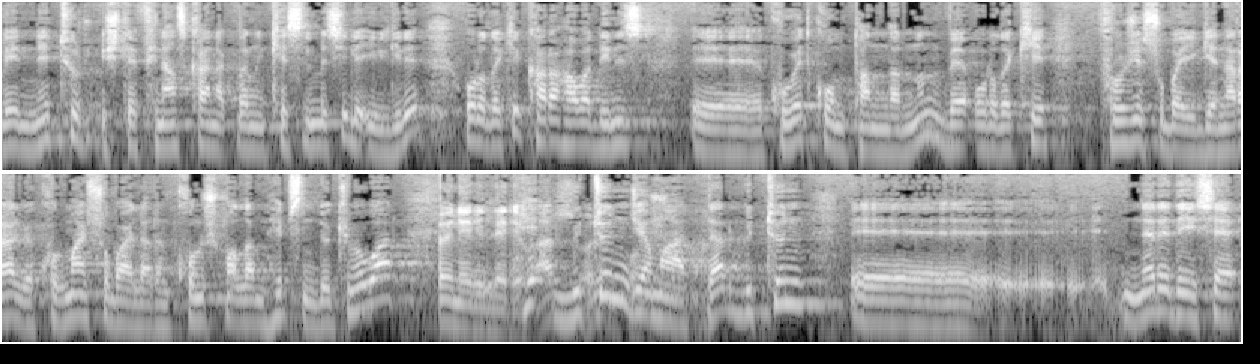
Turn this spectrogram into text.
ve ne tür işte finans kaynaklarının kesilmesiyle ilgili oradaki kara hava deniz e, kuvvet komutanlarının ve oradaki proje subayı general ve kurmay subayların konuşmalarının hepsinin dökümü var. Önerileri He- var. Bütün cemaatler, bütün e, neredeyse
